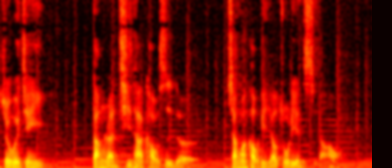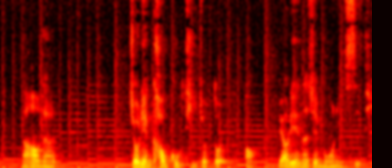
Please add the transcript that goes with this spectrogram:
所以我会建议，当然其他考试的相关考题要做练习，然后，然后呢，就练考古题就对了哦，不要练那些模拟试题。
